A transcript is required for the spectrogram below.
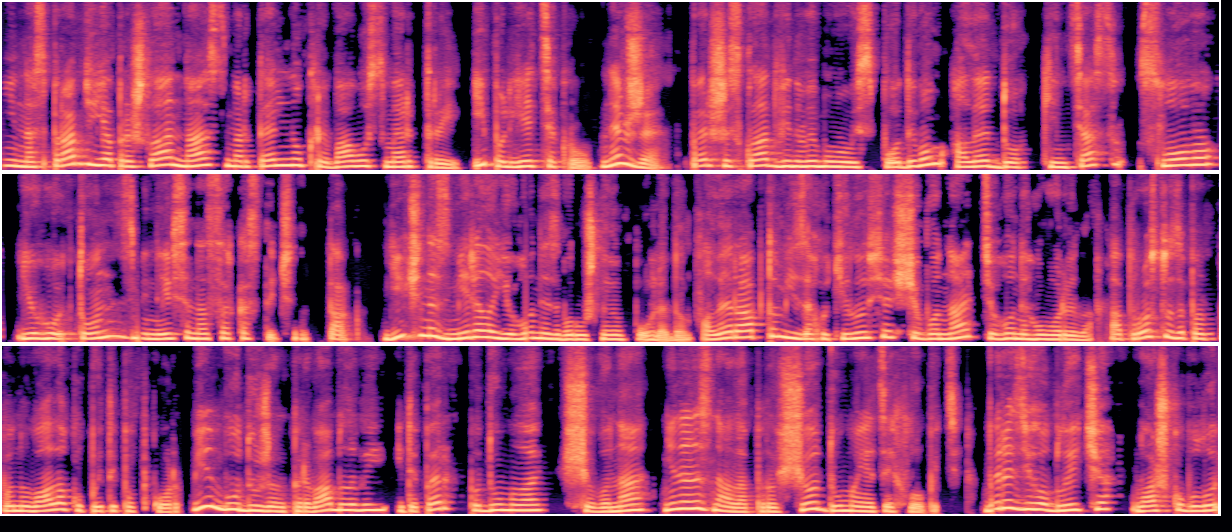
Ні, насправді я прийшла на смертельну криваву смерть 3 і польється кров. Невже? Перший склад він вимовив з подивом, але до кінця слова його тон змінився на саркастичний. Так, Дівчина зміряла його незворушливим поглядом, але раптом їй захотілося, щоб вона цього не говорила, а просто запропонувала купити попкорн. Він був дуже привабливий і тепер подумала, що вона ні не знала, про що думає цей хлопець. Вираз його обличчя важко було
